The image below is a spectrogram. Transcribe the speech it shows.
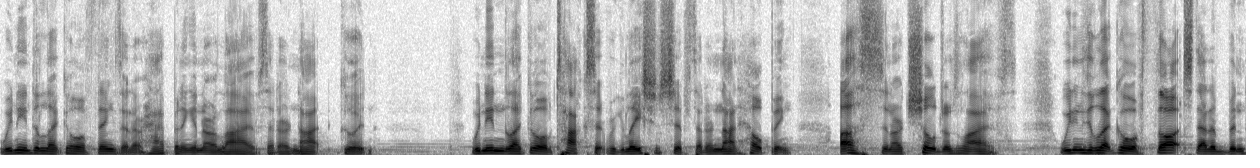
We need to let go of things that are happening in our lives that are not good. We need to let go of toxic relationships that are not helping us and our children's lives. We need to let go of thoughts that have been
